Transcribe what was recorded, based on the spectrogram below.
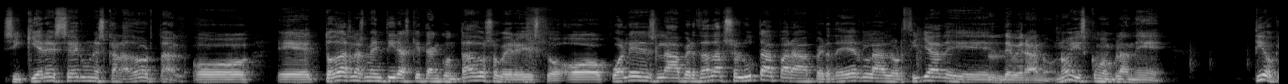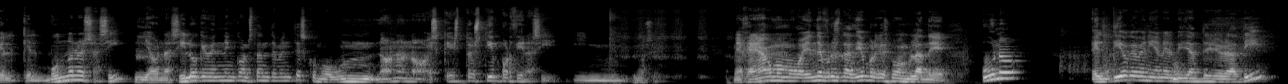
si quieres ser un escalador tal, o eh, todas las mentiras que te han contado sobre esto, o cuál es la verdad absoluta para perder la lorcilla de, Mm. de verano, ¿no? Y es como en plan de, tío, que el, que el mundo no es así, y Mm. aún así lo que venden constantemente es como un, no, no, no, es que esto es 100% así, y no sé. Me genera como un mogollón de frustración porque es como en plan de, uno, el tío que venía en el vídeo anterior a ti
